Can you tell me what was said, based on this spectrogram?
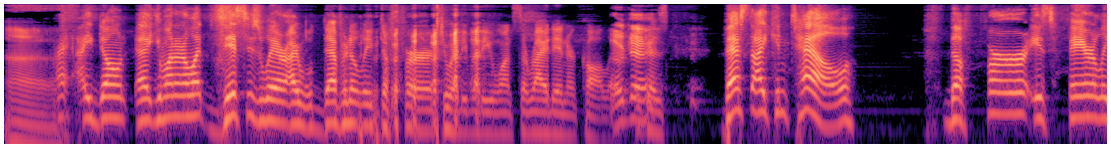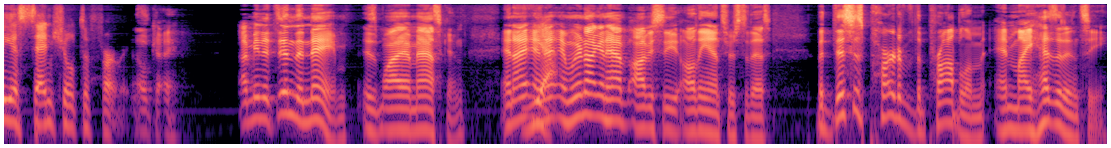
uh, I, I don't. Uh, you want to know what? This is where I will definitely defer to anybody who wants to write in or call it. Okay. Because best I can tell, the fur is fairly essential to furries. Okay. I mean, it's in the name, is why I'm asking. And I, yeah. and, I, and we're not going to have obviously all the answers to this, but this is part of the problem and my hesitancy.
